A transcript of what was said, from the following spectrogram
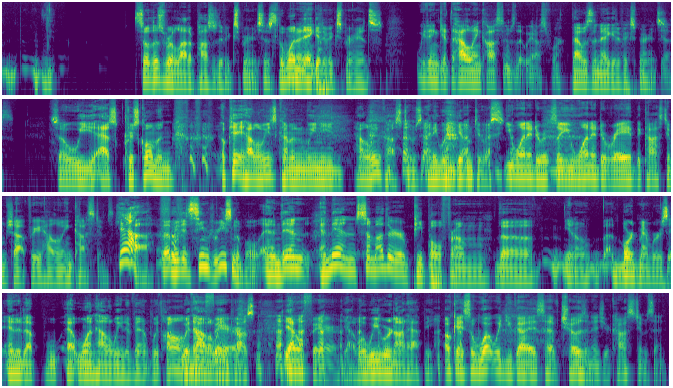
so those were a lot of positive experiences. The one negative experience. We didn't get the Halloween costumes that we asked for. That was the negative experience. Yes. So we asked Chris Coleman, "Okay, Halloween's coming. We need Halloween costumes," and he wouldn't give them to us. You wanted to, so you wanted to raid the costume shop for your Halloween costumes. Yeah, I mean, it seemed reasonable. And then, and then some other people from the, you know, board members ended up at one Halloween event with oh, with no Halloween costumes. Yeah, no fair. Yeah, well, we were not happy. Okay, so what would you guys have chosen as your costumes then?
